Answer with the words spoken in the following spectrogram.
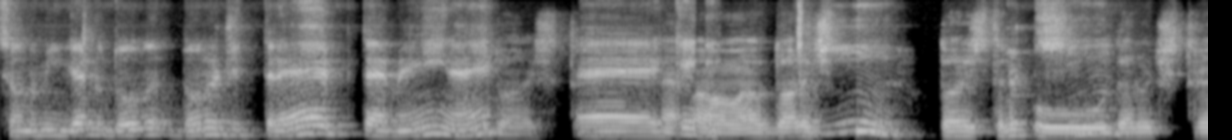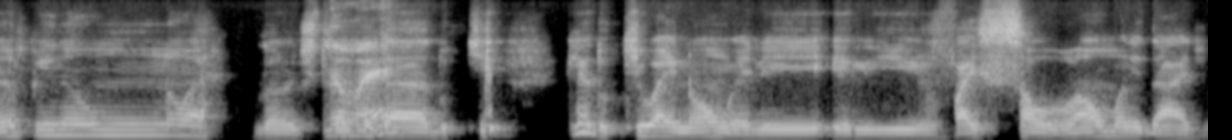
Se eu não me engano, Donald Trump também, né? Donald Trump. É, é, quem... o, Donald, Donald Trump, o Donald Trump não, não é. O Donald Trump é? é? Da, do que ele é do QAnon, ele ele vai salvar a humanidade.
